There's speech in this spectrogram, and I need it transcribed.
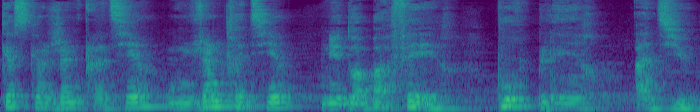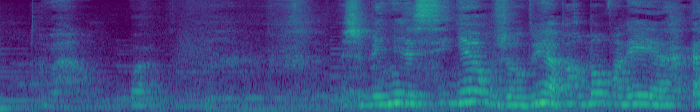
qu'est-ce qu'un jeune chrétien ou une jeune chrétienne ne doit pas faire pour plaire à Dieu? Wow, wow. Je bénis le Seigneur aujourd'hui. Apparemment, on allait euh,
